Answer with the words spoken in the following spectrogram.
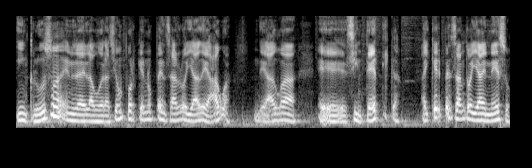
incluso en la elaboración, ¿por qué no pensarlo ya de agua, de agua eh, sintética? Hay que ir pensando ya en eso.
